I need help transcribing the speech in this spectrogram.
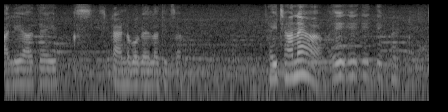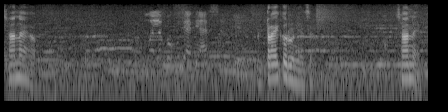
आली आता एक स्टँड बघायला तिचा. हे छान आहे हा. ए ए ए एक मिनिट छान आहे हा. मला बघू द्या आधी आरसा. ट्राय करून याचा. छान आहे.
